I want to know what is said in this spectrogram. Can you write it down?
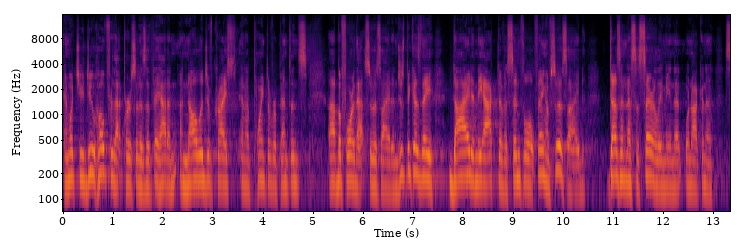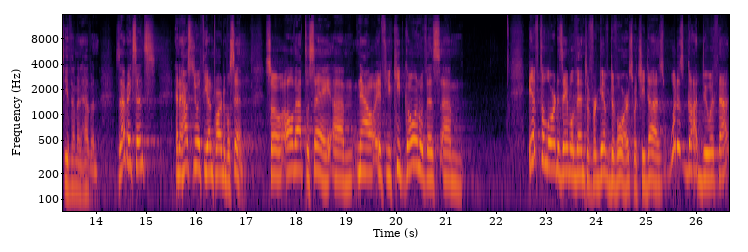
And what you do hope for that person is that they had a, a knowledge of Christ and a point of repentance uh, before that suicide. And just because they died in the act of a sinful thing of suicide doesn't necessarily mean that we're not going to see them in heaven. Does that make sense? And it has to do with the unpardonable sin. So, all that to say, um, now, if you keep going with this, um, if the Lord is able then to forgive divorce, which he does, what does God do with that?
